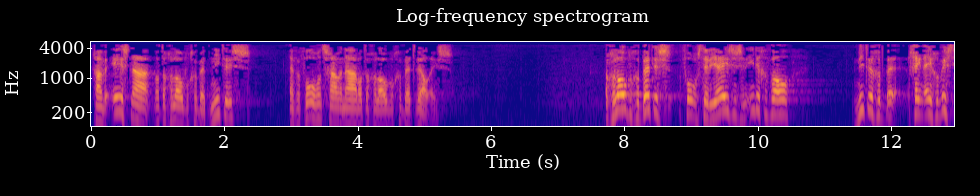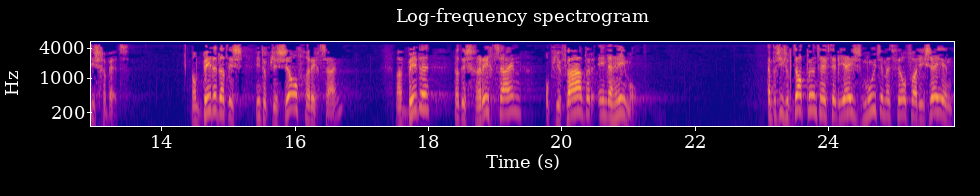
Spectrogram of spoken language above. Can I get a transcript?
gaan we eerst naar wat een gelovig gebed niet is, en vervolgens gaan we naar wat een gelovig gebed wel is. Een gelovig gebed is volgens de Jezus in ieder geval niet een geen egoïstisch gebed. Want bidden dat is niet op jezelf gericht zijn, maar bidden dat is gericht zijn op je Vader in de hemel. En precies op dat punt heeft de Jezus moeite met veel fariseeën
